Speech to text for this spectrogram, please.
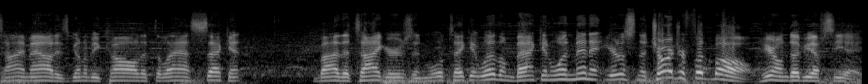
timeout is going to be called at the last second. by the Tigers, and we'll take it with them back in one minute. You're listening to Charger Football here on WFCA.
